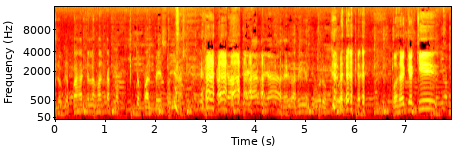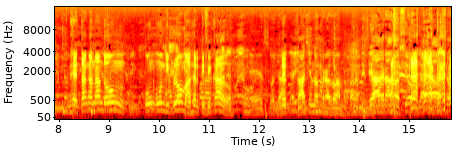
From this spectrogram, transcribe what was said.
Lo que pasa es que le falta poquito para el peso ya. Acá vamos llegando ya, hacerlo así, puro, puro. O sea que aquí se están ganando un, un, un diploma certificado. Eso, ya casi nos graduamos. La graduación, la graduación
